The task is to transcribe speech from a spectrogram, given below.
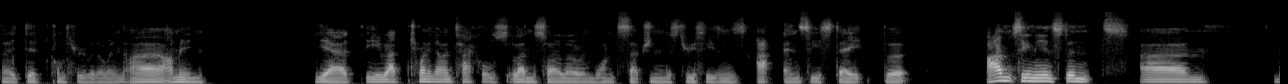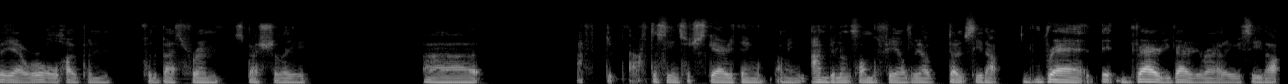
they did come through with a win. Uh, I mean, yeah, he had 29 tackles, 11 solo, and one interception in his three seasons at NC State. But I haven't seen the incident. Um, but yeah, we're all hoping for the best for him, especially uh after after seeing such a scary thing. I mean, ambulance on the field, we don't see that rare. It very, very rarely we see that.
